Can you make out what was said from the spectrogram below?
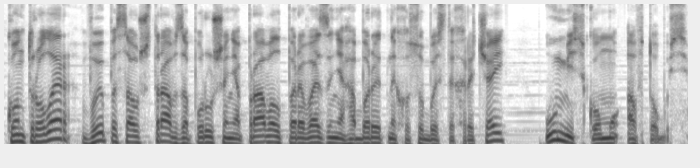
Контролер виписав штраф за порушення правил перевезення габаритних особистих речей у міському автобусі.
